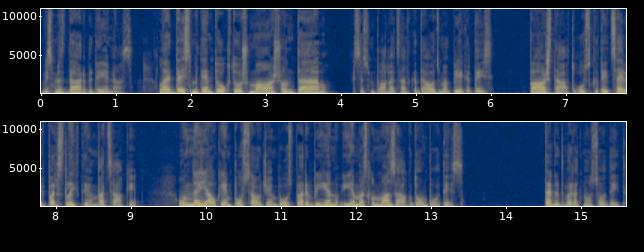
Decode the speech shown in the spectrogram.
vismaz darba dienās. Lai desmitiem tūkstošu māšu un tēvu, es esmu pārliecināta, ka daudz man piekritīs, pārstātu uzskatīt sevi par sliktiem vecākiem, un nejaukiem pusauģiem būs par vienu iemeslu mazāk dumpoties. Tagad varat nosodīt.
